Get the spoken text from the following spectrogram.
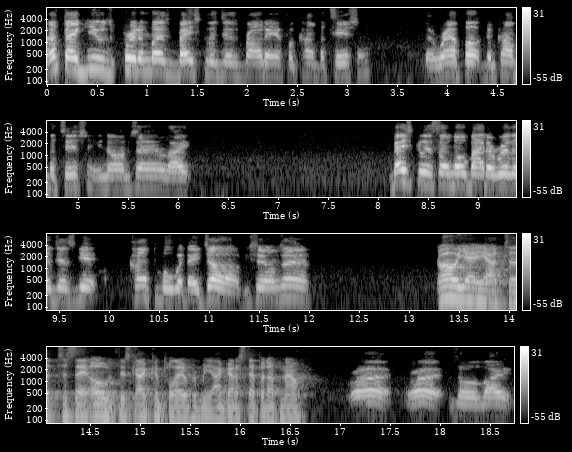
I think he was pretty much basically just brought in for competition, to ramp up the competition. You know what I'm saying? Like basically, so nobody really just get comfortable with their job. You see what I'm saying? Oh yeah, yeah. To to say, oh, this guy could play over me. I got to step it up now. Right, right. So like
